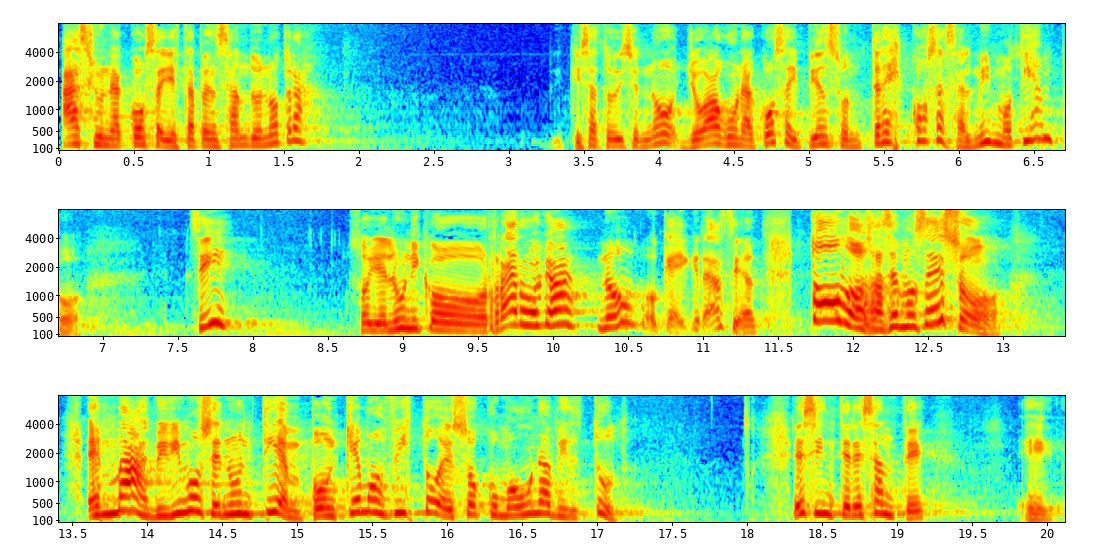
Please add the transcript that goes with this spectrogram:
hace una cosa y está pensando en otra? Quizás tú dices, no, yo hago una cosa y pienso en tres cosas al mismo tiempo. ¿Sí? ¿Soy el único raro acá? ¿No? Ok, gracias. Todos hacemos eso. Es más, vivimos en un tiempo en que hemos visto eso como una virtud. Es interesante, eh,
